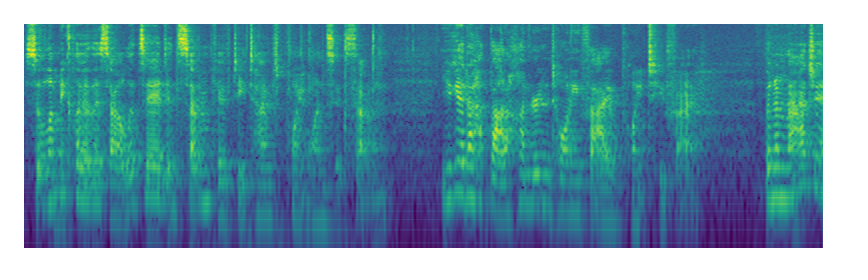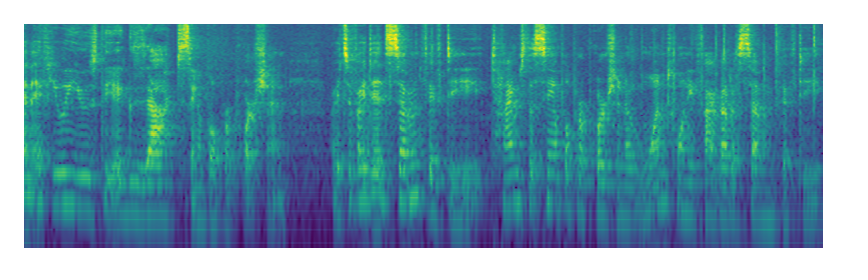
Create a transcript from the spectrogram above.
So let me clear this out. Let's say I did 750 times 0.167 you get about 125.25. But imagine if you use the exact sample proportion, right? So if I did 750 times the sample proportion of 125 out of 750,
